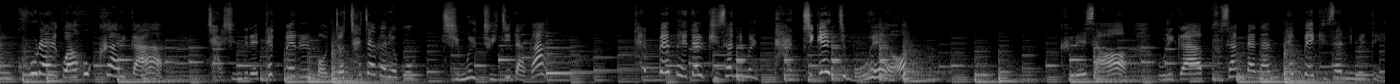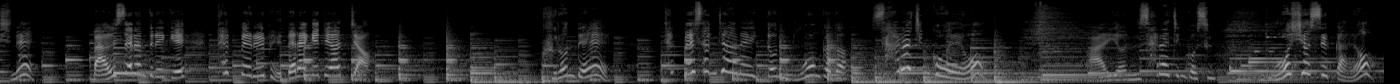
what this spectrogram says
악당 코랄과 호크아이가 자신들의 택배를 먼저 찾아가려고 짐을 뒤지다가 택배 배달 기사님을 다치게 했지 뭐예요. 그래서 우리가 부상당한 택배 기사님을 대신해 마을 사람들에게 택배를 배달하게 되었죠. 그런데 택배 상자 안에 있던 무언가가 사라진 거예요. 과연 사라진 것은 무엇이었을까요?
